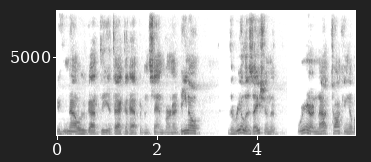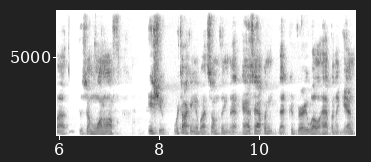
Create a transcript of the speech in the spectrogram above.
We've, now we've got the attack that happened in San Bernardino. The realization that we are not talking about some one off issue. We're talking about something that has happened, that could very well happen again.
